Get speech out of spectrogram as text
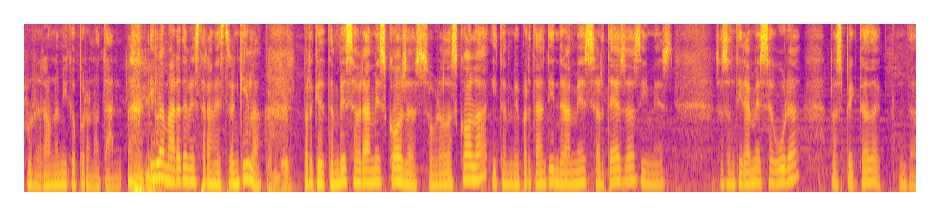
plorarà una mica però no tant mm -hmm. i la mare també estarà més tranquil·la també. perquè també sabrà més coses sobre l'escola i també per tant tindrà més certeses i més se sentirà més segura respecte de, de,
